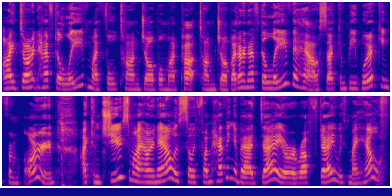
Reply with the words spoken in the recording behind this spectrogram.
I don't have to leave my full time job or my part time job. I don't have to leave the house. I can be working from home. I can choose my own hours. So if I'm having a bad day or a rough day with my health,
